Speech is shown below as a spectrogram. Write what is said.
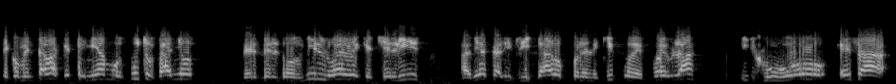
te comentaba que teníamos muchos años, desde el 2009 que Chelis había calificado con el equipo de Puebla y jugó esa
